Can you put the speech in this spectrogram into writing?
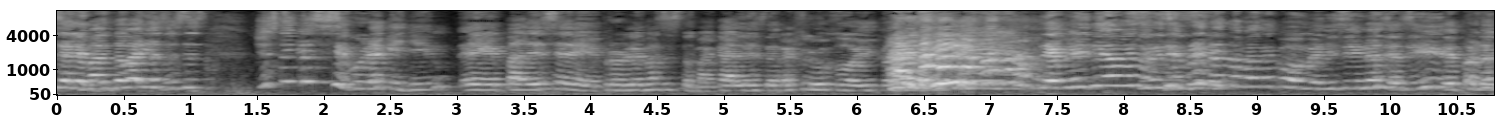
Se levantó varias veces. Yo estoy casi segura que Jin eh, padece de problemas estomacales, de reflujo y cosas así. Definitivamente, porque siempre está tomando como medicinas y así, de pronto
